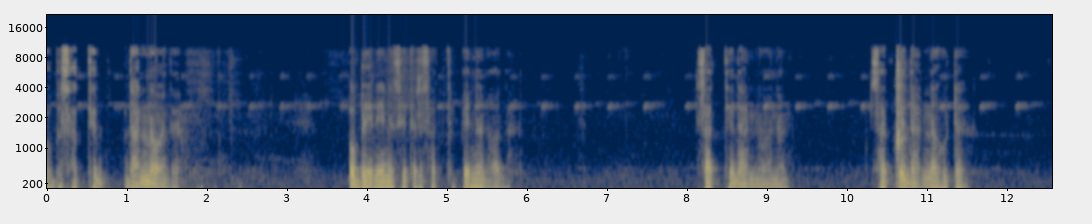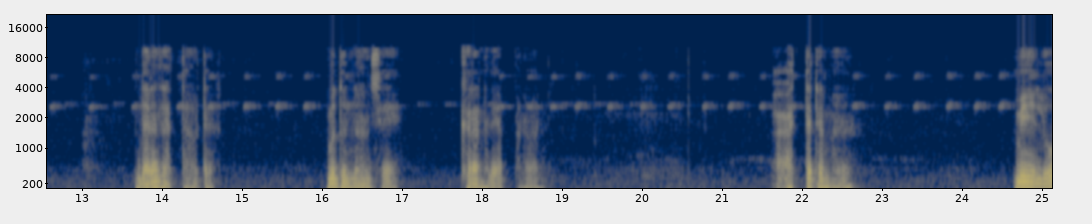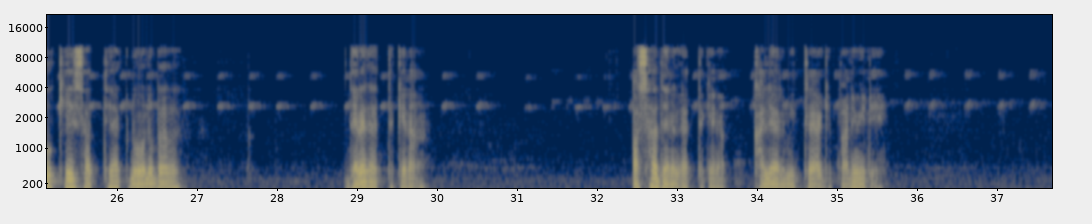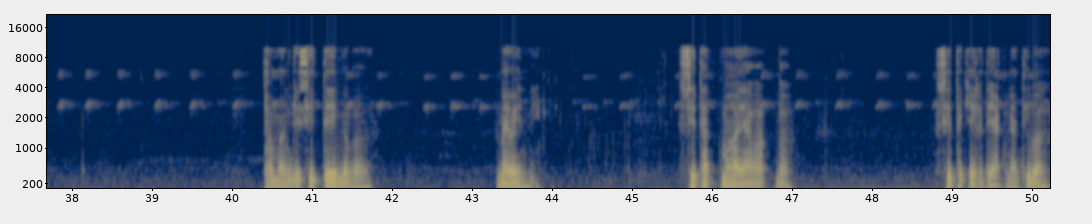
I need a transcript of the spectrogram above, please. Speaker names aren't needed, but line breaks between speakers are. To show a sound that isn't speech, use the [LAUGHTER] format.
ඔබ සත්‍ය දන්නවද? ඔබ එනේන සිතට සත්‍ය පෙන්නනවද? සත්‍ය දන්නවා නම් සත්‍ය දන්නහුට දැනගත්තහුට බුදුන් වහන්සේ කරන්න දෙයක් පනවන්නේ. ඇත්තටම මේ ලෝකයේ සත්‍යයක් නොවන බව දැනගත්ත කෙනා අසා දැනගත්ත කෙනා කල්‍යාණ මිත්‍රයාගේ පණිවිඩය. තමන්ගේ සිතේම බව නැවෙන්නේ සිතත් මායාවක් බව. සිත කියලා දෙයක් නැති බව.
